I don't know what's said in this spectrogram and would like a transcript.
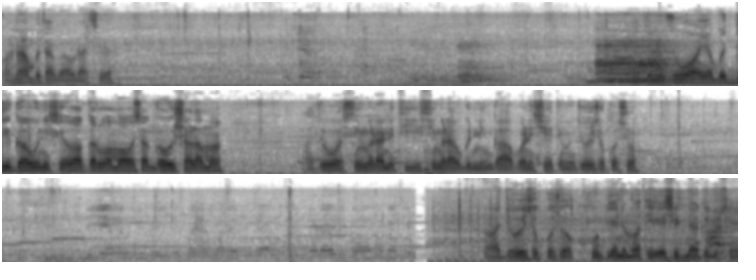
ઘણા બધા ગાવડા છે. તમે જુઓ, અહીંયા બધી ગાઉની સેવા કરવામાં આવશે ગૌશાળામાં. આ જુઓ, શિંગડા નથી, શિંગડા વગરની ગા પણ છે, તમે જોઈ શકો છો. જોઈ શકો છો ખૂંટિયાને માથે એસિડ નાખેલું છે.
